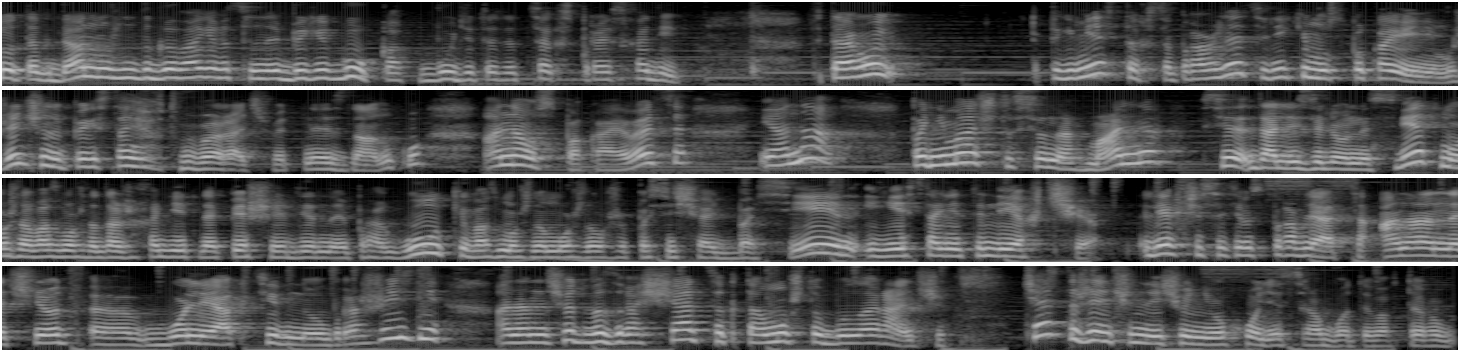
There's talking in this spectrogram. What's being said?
то тогда нужно договариваться на берегу, как будет этот секс происходить. Второй триместр сопровождается неким успокоением. Женщина перестает выворачивать наизнанку, она успокаивается, и она понимает, что все нормально, все дали зеленый свет, можно, возможно, даже ходить на пешие длинные прогулки, возможно, можно уже посещать бассейн, и ей станет легче, легче с этим справляться. Она начнет э, более активный образ жизни, она начнет возвращаться к тому, что было раньше. Часто женщины еще не уходят с работы во втором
